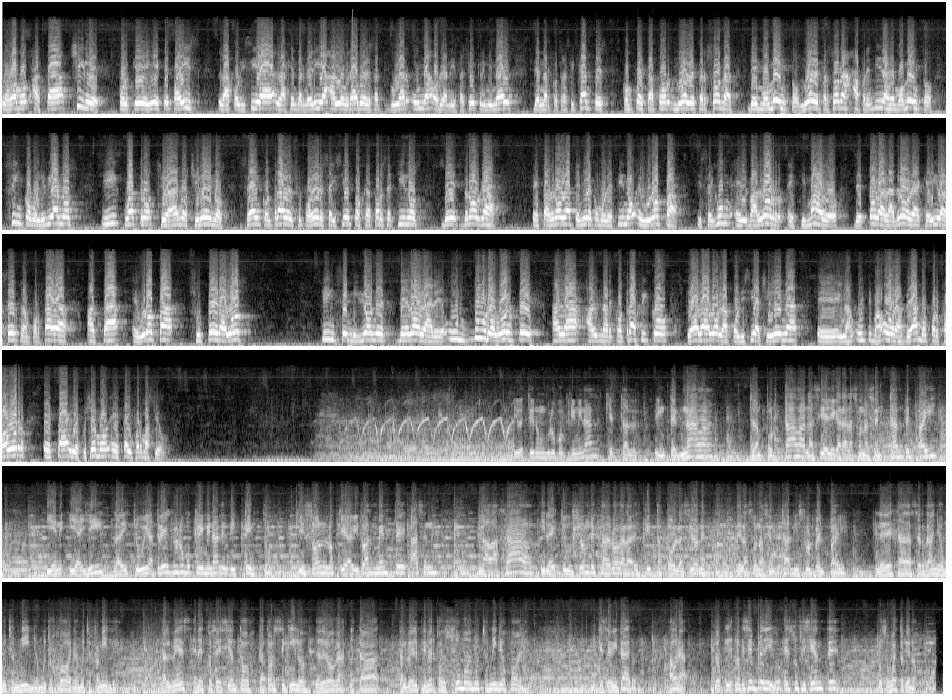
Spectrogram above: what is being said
Nos vamos hasta Chile, porque en este país la policía, la gendarmería ha logrado desarticular una organización criminal de narcotraficantes compuesta por nueve personas de momento, nueve personas aprendidas de momento, cinco bolivianos y cuatro ciudadanos chilenos. Se ha encontrado en su poder 614 kilos de droga. Esta droga tenía como destino Europa y según el valor estimado de toda la droga que iba a ser transportada hasta Europa, supera los 15 millones de dólares. Un duro golpe a al narcotráfico que ha dado la policía chilena eh, en las últimas horas. Veamos por favor esta y escuchemos esta información. Este era un grupo criminal que internaba, transportaba, la hacía llegar a la zona central del país y, allí la distribuía a tres grupos criminales distintos, que son los que habitualmente hacen la bajada y la distribución de esta droga a las distintas poblaciones de la zona central y sur del país. Le deja de hacer daño a muchos niños, muchos jóvenes, muchas familias. Tal vez en estos 614 kilos de droga estaba tal vez el primer consumo de muchos niños jóvenes que se evitaron. Ahora, lo que siempre digo, ¿es suficiente? Por supuesto que no.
